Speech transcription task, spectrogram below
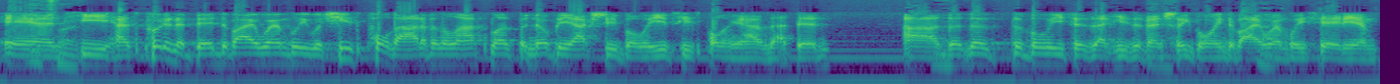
and right. he has put in a bid to buy Wembley, which he's pulled out of in the last month, but nobody actually believes he's pulling out of that bid. Uh, the, the, the belief is that he's eventually going to buy Wembley Stadium,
